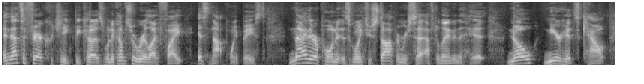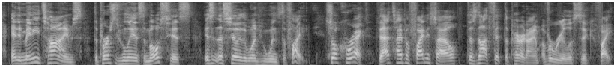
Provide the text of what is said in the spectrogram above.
And that's a fair critique because when it comes to a real life fight, it's not point based. Neither opponent is going to stop and reset after landing a hit. No near hits count. And in many times, the person who lands the most hits isn't necessarily the one who wins the fight. So correct, that type of fighting style does not fit the paradigm of a realistic fight.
